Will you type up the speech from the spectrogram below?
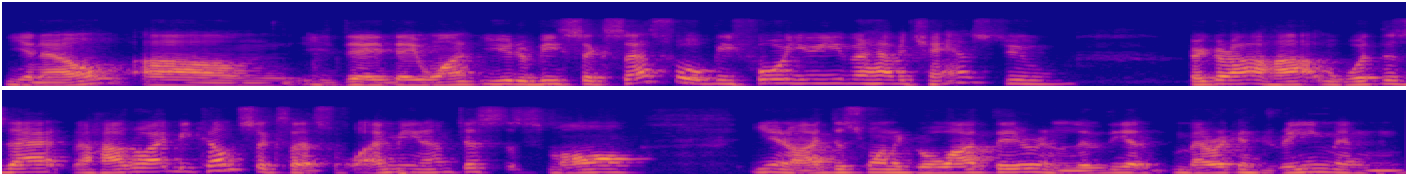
you know um, they they want you to be successful before you even have a chance to figure out how what does that how do i become successful? I mean i'm just a small you know i just want to go out there and live the american dream and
